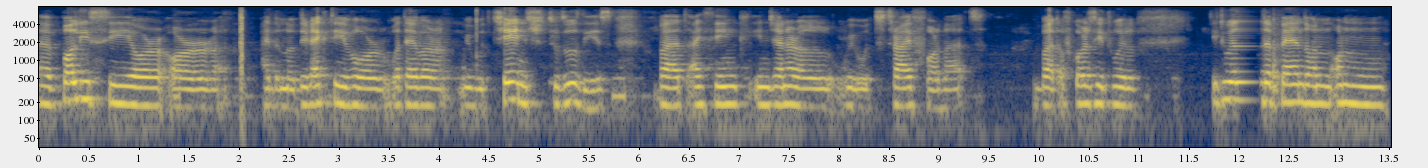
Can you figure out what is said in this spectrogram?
uh, policy or, or I don't know directive or whatever we would change to do this, but I think in general we would strive for that. But of course, it will it will depend on on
